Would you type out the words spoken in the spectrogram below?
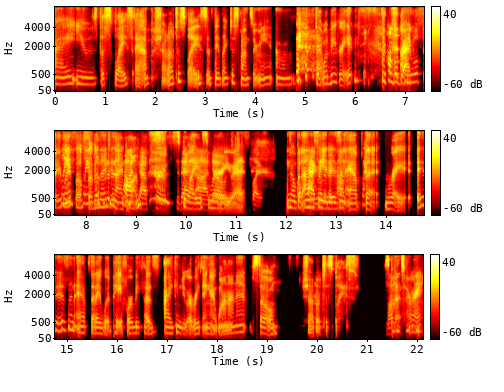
I use the Splice app. Shout out to Splice if they'd like to sponsor me. Um, that would be great. Humble brag. I will save Please, myself seven to this a month. podcast first. to then, Splice, uh, where are you at? Splice. No, but We'll honestly, it is it in the is an app that right. It is an app that I would pay for because I can do everything I want on it. So shout out to Splice. Love it. Sponsor All right.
